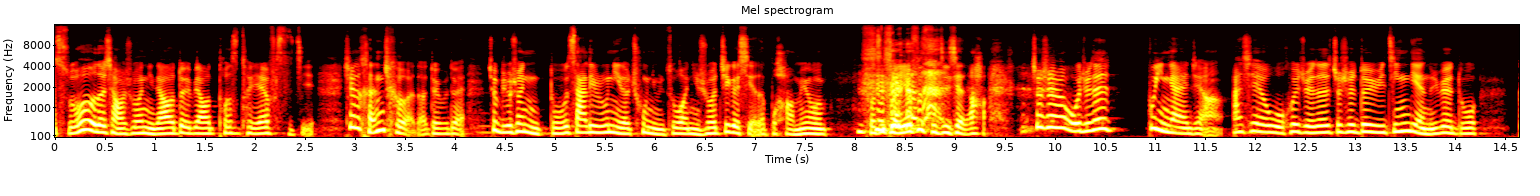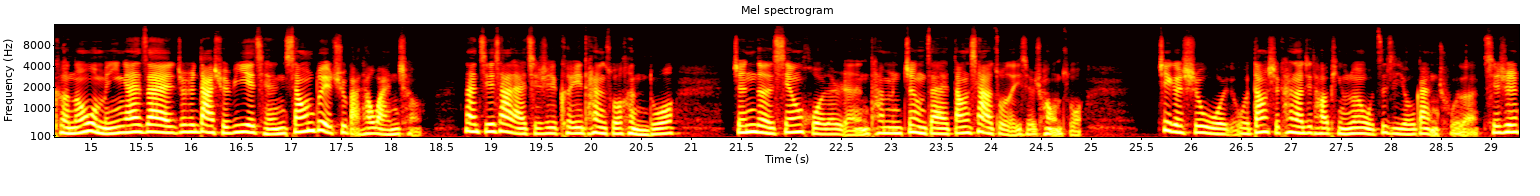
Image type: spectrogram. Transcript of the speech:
所有的小说你都要对标托斯托耶夫斯基，这个很扯的，对不对？就比如说你读萨利鲁尼的处女作，你说这个写的不好，没有托斯托耶夫斯基写的好，就是我觉得不应该这样。而且我会觉得，就是对于经典的阅读，可能我们应该在就是大学毕业前相对去把它完成。那接下来其实可以探索很多真的鲜活的人，他们正在当下做的一些创作。这个是我我当时看到这条评论，我自己有感触的。其实。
